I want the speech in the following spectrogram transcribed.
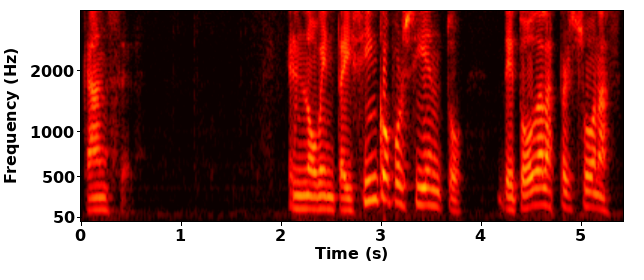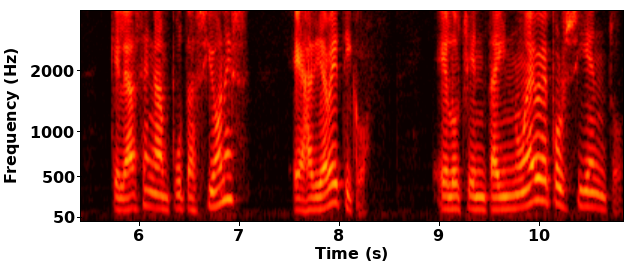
cáncer. El 95% de todas las personas que le hacen amputaciones es a diabéticos. El 89%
